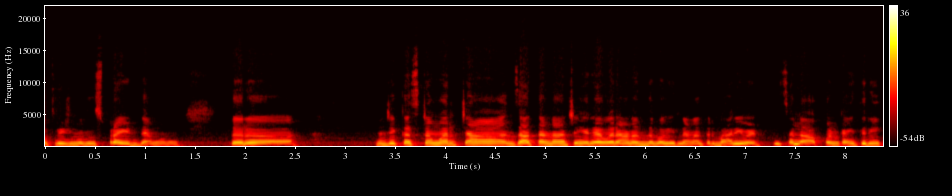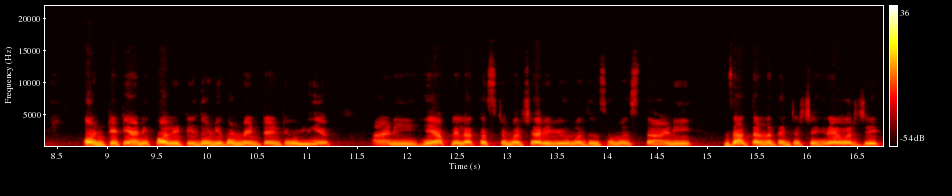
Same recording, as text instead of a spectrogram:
फ्रीजमधून स्प्राईट द्या म्हणून. तर म्हणजे कस्टमरच्या जाताना चेहऱ्यावर आनंद बघितला ना तर भारी वाटतं. चला आपण काहीतरी क्वांटिटी आणि क्वालिटी दोन्ही पण मेंटेन ठेवली आहे. आणि हे आपल्याला कस्टमरच्या रिव्ह्यूमधून समजतं आणि जाताना त्यांच्या चेहऱ्यावर जे एक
